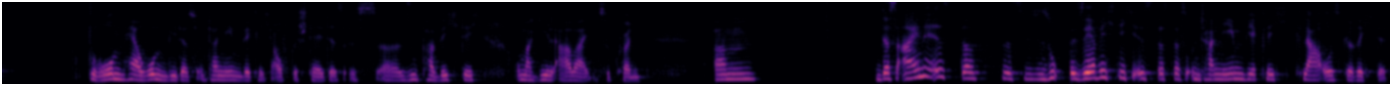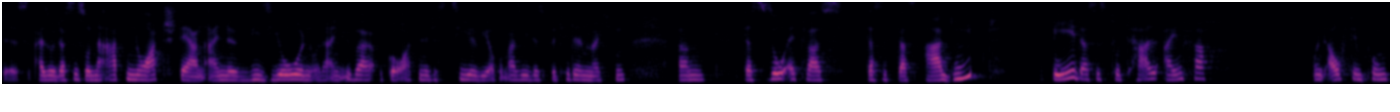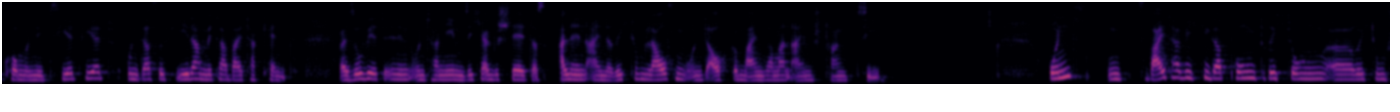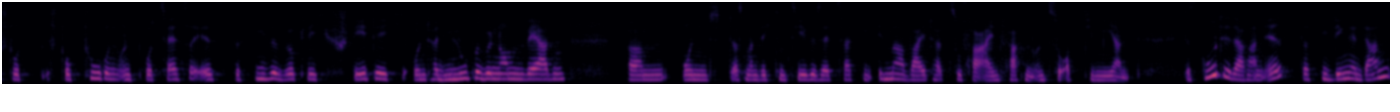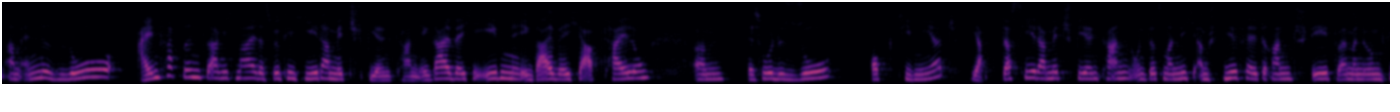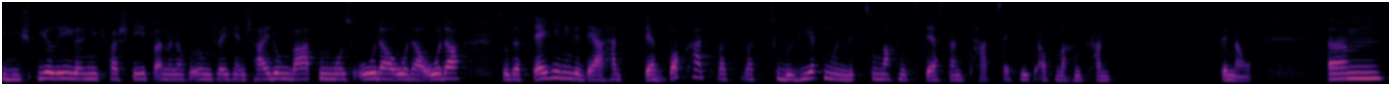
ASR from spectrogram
drumherum, wie das Unternehmen wirklich aufgestellt ist, ist äh, super wichtig, um agil arbeiten zu können. Ähm, das eine ist, dass es sehr wichtig ist, dass das Unternehmen wirklich klar ausgerichtet ist. Also dass es so eine Art Nordstern, eine Vision oder ein übergeordnetes Ziel, wie auch immer Sie das betiteln möchten, ähm, dass so etwas, dass es das A gibt, B, dass es total einfach und auf den Punkt kommuniziert wird und dass es jeder Mitarbeiter kennt. Weil so wird in den Unternehmen sichergestellt, dass alle in eine Richtung laufen und auch gemeinsam an einem Strang ziehen. Und ein zweiter wichtiger Punkt Richtung, äh, Richtung Strukturen und Prozesse ist, dass diese wirklich stetig unter die Lupe genommen werden ähm, und dass man sich zum Ziel gesetzt hat, die immer weiter zu vereinfachen und zu optimieren. Das Gute daran ist, dass die Dinge dann am Ende so einfach sind, sage ich mal, dass wirklich jeder mitspielen kann, egal welche Ebene, egal welche Abteilung. Ähm, es wurde so optimiert, ja, dass jeder mitspielen kann und dass man nicht am Spielfeldrand steht, weil man irgendwie die Spielregeln nicht versteht, weil man noch irgendwelche Entscheidungen warten muss oder oder oder, so dass derjenige, der hat, der Bock hat, was was zu bewirken und mitzumachen, dass der es dann tatsächlich auch machen kann. Genau. Ähm,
